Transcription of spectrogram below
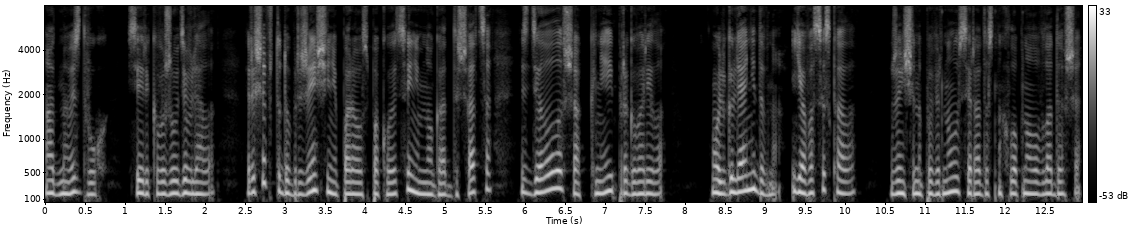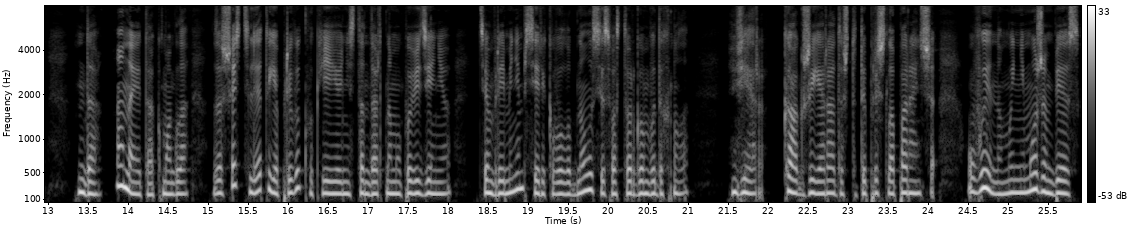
Одно из двух. Серикова же удивляла. Решив, что доброй женщине пора успокоиться и немного отдышаться, сделала шаг к ней и проговорила. «Ольга Леонидовна, я вас искала». Женщина повернулась и радостно хлопнула в ладоши. «Да, она и так могла. За шесть лет я привыкла к ее нестандартному поведению. Тем временем Серикова улыбнулась и с восторгом выдохнула. «Вера, как же я рада, что ты пришла пораньше. Увы, но мы не можем без...»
